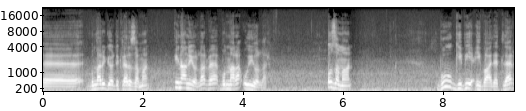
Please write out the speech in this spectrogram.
e, bunları gördükleri zaman inanıyorlar ve bunlara uyuyorlar. O zaman bu gibi ibadetler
